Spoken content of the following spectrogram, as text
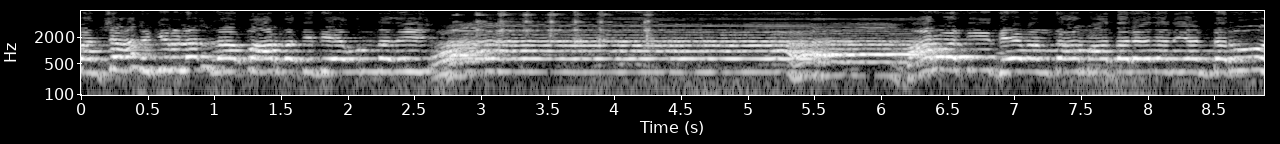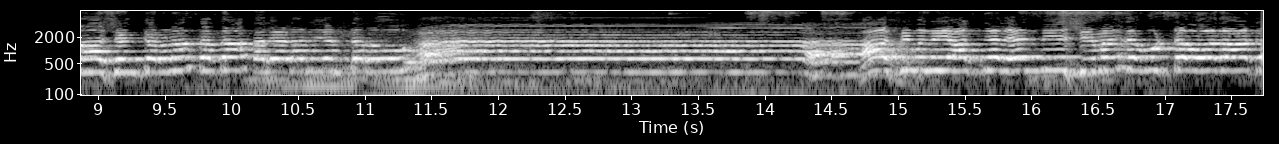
పంచానగిరులల్లా పార్వతి దేవున్నది. పార్వతీ దేవంతా మాత లేదని అంటారు. ఆ శంకరునంత తాత లేడని అంటారు. ఆ శివుని ఆజ్ఞలేంది. శివైన గుట్ట ఓదాట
